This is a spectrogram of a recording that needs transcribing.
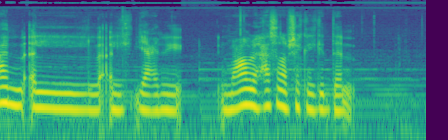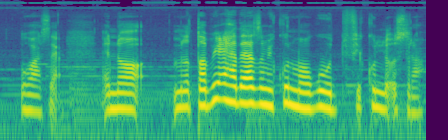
عن ال... ال... يعني المعاملة الحسنة بشكل جدا واسع. إنه من الطبيعي هذا لازم يكون موجود في كل أسرة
